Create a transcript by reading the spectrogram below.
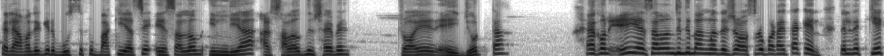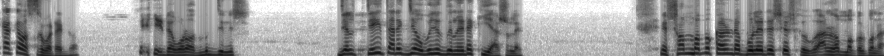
তাহলে আমাদেরকে বুঝতে খুব বাকি আছে? এস আলম ইন্ডিয়া আর সালাউদ্দিন সাহেবের ট্রয়ের এই জোটটা? এখন এই এস আলম যদি বাংলাদেশে অস্ত্র পাঠায় থাকেন, তাহলে এটা কে কাকে অস্ত্র পাঠাইলো? এটা বড় অদ্ভুত জিনিস। যে তেই তারিখ যে অভিযোগ দিলেন, এটা কি আসলে? এর সম্ভাব্য কারণটা বলে এটা শেষ করব, আর লম্বা করব না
